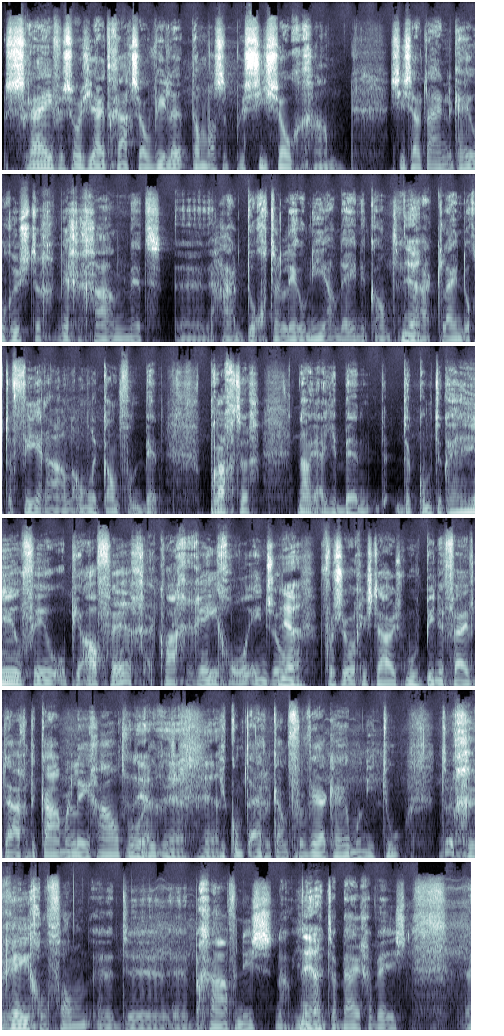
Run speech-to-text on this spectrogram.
schrijven zoals jij het graag zou willen, dan was het precies zo gegaan. Ze is uiteindelijk heel rustig weggegaan met eh, haar dochter Leonie aan de ene kant en Ja. haar kleindochter Vera aan de andere kant van het bed. Prachtig. Nou ja, je bent, er komt natuurlijk heel veel op je af hè, qua geregel. In zo'n Ja. verzorgingstehuis moet binnen vijf dagen de kamer leeggehaald worden. Ja, dus ja, je komt eigenlijk aan het verwerken helemaal niet toe. Het geregel van eh, de eh, begrafenis. Nou, je Ja. bent erbij geweest. Eh,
